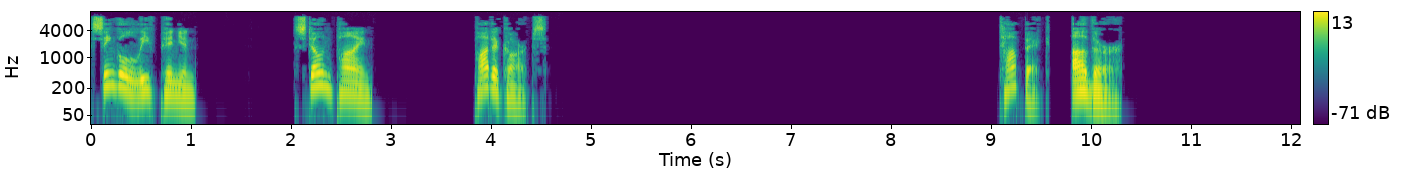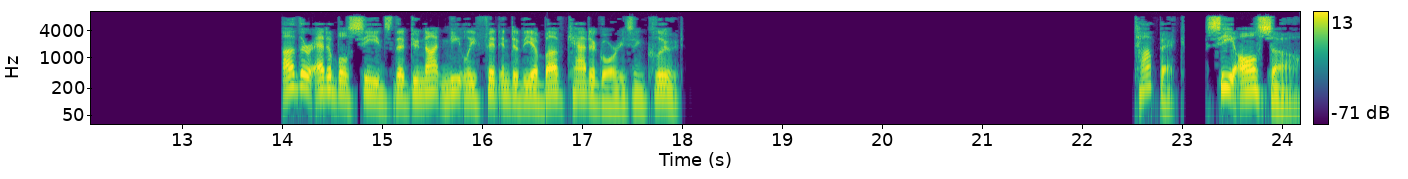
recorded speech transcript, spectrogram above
Single leaf pinyon Stone pine Podocarps. Other. Other edible seeds that do not neatly fit into the above categories include See also.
